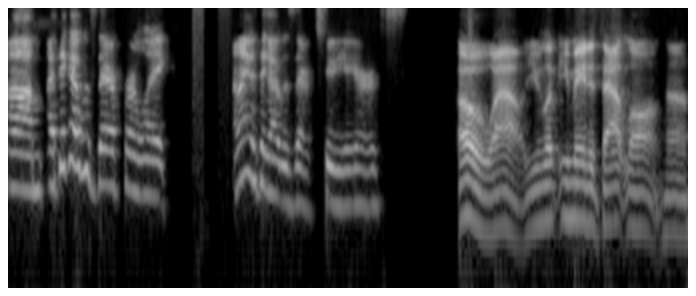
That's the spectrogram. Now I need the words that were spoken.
um, I think I was there for like, I don't even think I was there two years. Oh wow, you let you made it that long, huh?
